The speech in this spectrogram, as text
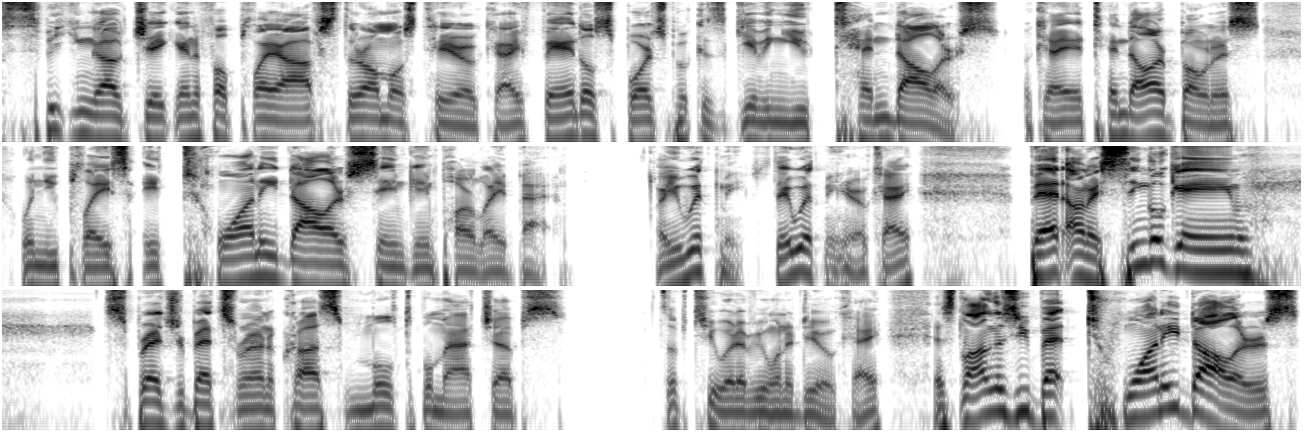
Speaking of Jake, NFL playoffs, they're almost here, okay? FanDuel Sportsbook is giving you $10, okay? A $10 bonus when you place a $20 same game parlay bet. Are you with me? Stay with me here, okay? Bet on a single game, spread your bets around across multiple matchups. It's up to you, whatever you want to do, okay? As long as you bet $20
